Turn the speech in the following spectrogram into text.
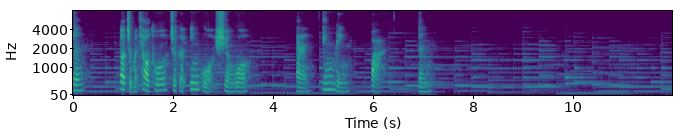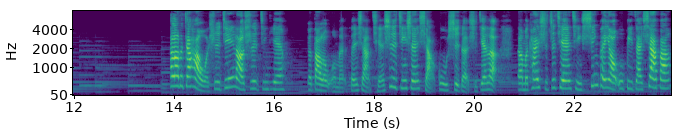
你，生要怎么跳脱这个因果漩涡？但精灵化身。Hello，大家好，我是金英老师。今天又到了我们分享前世今生小故事的时间了。在我们开始之前，请新朋友务必在下方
